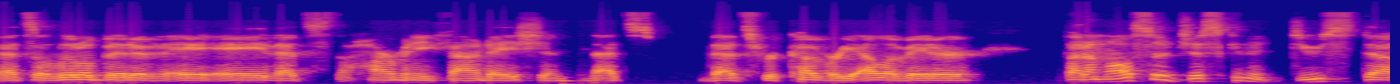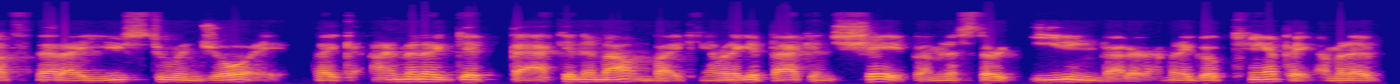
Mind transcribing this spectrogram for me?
that's a little bit of AA. That's the Harmony Foundation. That's that's Recovery Elevator. But I'm also just going to do stuff that I used to enjoy. Like I'm going to get back into mountain biking. I'm going to get back in shape. I'm going to start eating better. I'm going to go camping. I'm going to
